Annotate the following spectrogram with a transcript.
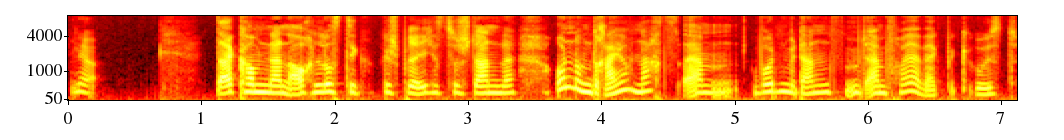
Ja. Da kommen dann auch lustige Gespräche zustande. Und um drei Uhr nachts ähm, wurden wir dann mit einem Feuerwerk begrüßt.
